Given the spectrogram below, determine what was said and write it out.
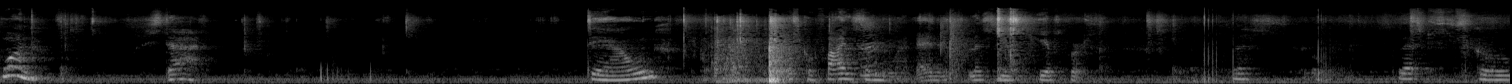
One! What is that? down. Let's go find some more and let's use here first. Let's go. Let's go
